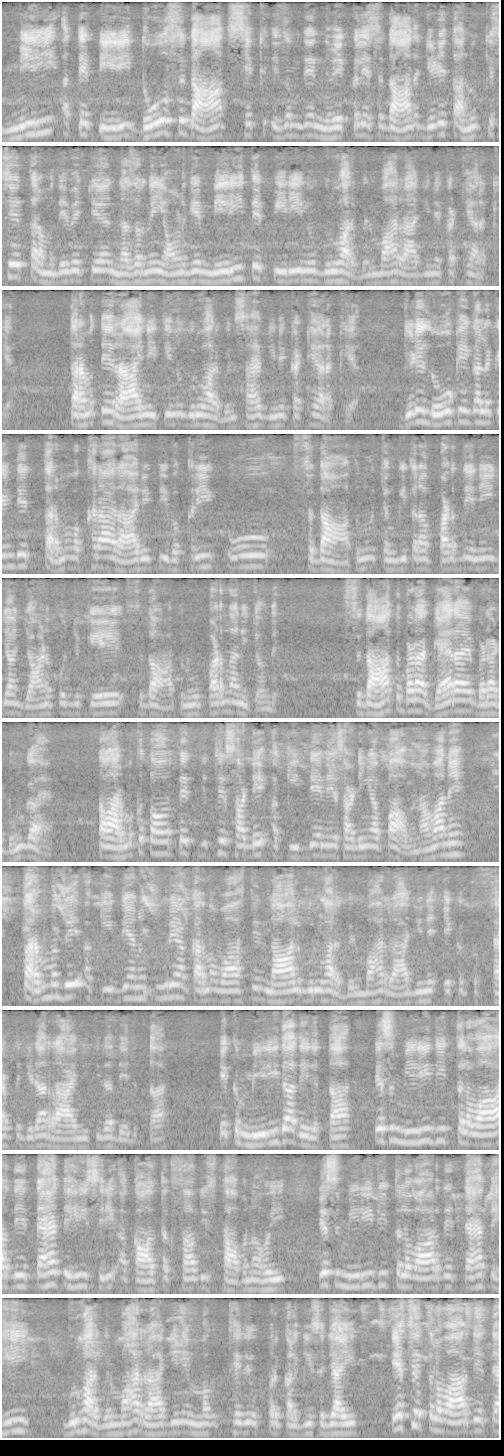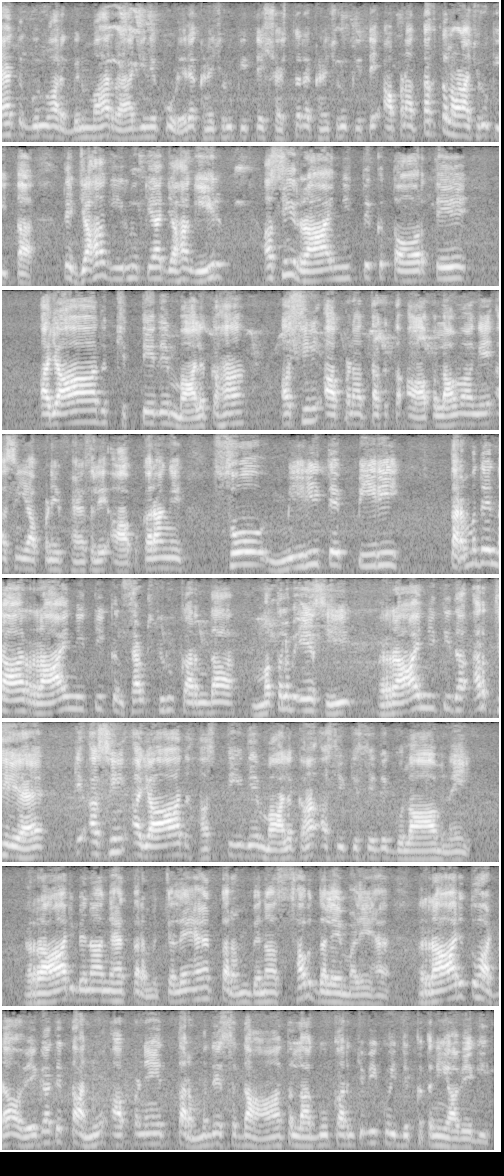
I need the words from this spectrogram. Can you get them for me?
ਮੀਰੀ ਅਤੇ ਪੀਰੀ ਦੋ ਸਿਧਾਂਤ, ਸਿੱਖ ਇਜ਼ਮ ਦੇ ਨਵੇਕਲੇ ਸਿਧਾਂਤ ਜਿਹੜੇ ਤੁਹਾਨੂੰ ਕਿਸੇ ਧਰਮ ਦੇ ਵਿੱਚ ਨਜ਼ਰ ਨਹੀਂ ਆਉਣਗੇ। ਮੀਰੀ ਤੇ ਪੀਰੀ ਨੂੰ ਗੁਰੂ ਹਰਗੋਬਿੰਦ ਮਹਾਰਾਜ ਜੀ ਨੇ ਇਕੱਠਿਆਂ ਰੱਖਿਆ। ਧਰਮ ਤੇ ਰਾਜਨੀਤੀ ਨੂੰ ਗੁਰੂ ਹਰਗੋਬਿੰਦ ਸਾਹਿਬ ਜੀ ਨੇ ਇਕੱਠਿਆਂ ਰੱਖਿਆ। ਜਿਹੜੇ ਲੋਕ ਇਹ ਗੱਲ ਕਹਿੰਦੇ, ਧਰਮ ਵੱਖਰਾ, ਰਾਜਨੀਤੀ ਵੱਖਰੀ, ਉਹ ਸਿਧਾਂਤ ਨੂੰ ਚੰਗੀ ਤਰ੍ਹਾਂ ਪੜ੍ਹਦੇ ਨਹੀਂ ਜਾਂ ਜਾਣ ਪੁੱਜ ਕੇ ਸਿਧਾਂਤ ਨੂੰ ਪੜ੍ਹਨਾ ਨਹੀਂ ਚਾਹੁੰਦੇ। ਸਿਧਾਂਤ ਬੜਾ ਗਹਿਰਾ ਹੈ, ਬੜਾ ਡੂੰਘਾ ਹੈ। ਧਾਰਮਿਕ ਤੌਰ ਤੇ ਜਿੱਥੇ ਸਾਡੇ ਅਕੀਦੇ ਨੇ, ਸਾਡੀਆਂ ਭਾਵਨਾਵਾਂ ਨੇ ਧਰਮ ਦੇ ਅਕੀਦਿਆਂ ਨੂੰ ਪੂਰੀਆਂ ਕਰਨ ਵਾਸਤੇ ਨਾਲ ਗੁਰੂ ਹਰਗੋਬਿੰਦ ਮਹਾਰਾਜ ਜੀ ਨੇ ਇੱਕ ਕਨਸੈਪਟ ਜਿਹੜਾ ਰਾਜਨੀਤੀ ਦਾ ਦੇ ਦਿੱਤਾ, ਇੱਕ ਮੀਰੀ ਦਾ ਦੇ ਦਿੱਤਾ। ਇਸ ਮੀਰੀ ਦੀ ਤਲਵਾਰ ਦੇ ਤਹਿਤ ਹੀ ਸ੍ਰੀ ਅਕਾਲ ਤਖਤ ਸਾਹਿਬ ਦੀ ਸਥਾਪਨਾ ਹੋਈ। ਇਸ ਮੀਰੀ ਦੀ ਤਲਵਾਰ ਦੇ ਤਹਿਤ ਹੀ ਗੁਰੂ ਹਰਗੋਬਿੰਦ ਮਹਾਰਾਜ ਜੀ ਨੇ ਮੱਥੇ ਦੇ ਉੱਪਰ ਕਲਗੀ ਸਜਾਈ। ਇਸੇ ਤਲਵਾਰ ਦੇ ਤਹਿਤ ਗੁਰੂ ਹਰਗੋਬਿੰਦ ਮਹਾਰਾਜ ਜੀ ਨੇ ਘੋੜੇ ਰੱਖਣੇ ਸ਼ੁਰੂ ਕੀਤੇ, ਸ਼ਸਤਰ ਰੱਖਣੇ ਸ਼ੁਰੂ ਕੀਤੇ, ਆਪਣਾ ਤਖਤ ਲਾਉਣਾ ਸ਼ੁਰੂ ਕੀਤਾ। ਤੇ ਜਹਾਂਗੀਰ ਨੂੰ ਕਿਹਾ, ਜਹਾਂਗੀਰ, ਅਸੀਂ ਰਾਜਨੀਤਿਕ ਤੌਰ ਤੇ ਆਜ਼ਾਦ ਖਿੱਤੇ ਦੇ ਮਾਲਕ ਹਾਂ। ਅਸੀਂ ਆਪਣਾ ਤਖਤ ਆਪ ਲਾਵਾਂਗੇ, ਅਸੀਂ ਆਪਣੇ ਫੈਸਲੇ ਆਪ ਕਰਾਂਗੇ। ਸੋ ਮੀਰੀ ਤੇ ਪੀਰੀ ਧਰਮ ਦੇ ਨਾਲ ਰਾਜਨੀਤੀ ਕਨਸੈਪਟ ਸ਼ੁਰੂ ਕਰਨ ਦਾ ਮਤਲਬ ਇਹ ਸੀ, ਰਾਜਨੀਤੀ ਦਾ ਅਰਥ ਇਹ ਹੈ ਕਿ ਅਸੀਂ ਆਜ਼ਾਦ ਹਸਤੀ ਦੇ ਮਾਲਕ ਹਾਂ, ਅਸੀਂ ਕਿਸੇ ਦੇ ਗੁਲਾਮ ਨਹੀਂ। ਰਾਜ ਬਿਨਾ ਨਹਿ ਧਰਮ ਚਲੇ ਹੈ, ਧਰਮ ਬਿਨਾ ਸਭ ਦਲੇ ਮਲੇ ਹੈ। ਰਾਜ ਤੁਹਾਡਾ ਹੋਵੇਗਾ ਤੇ ਤੁਹਾਨੂੰ ਆਪਣੇ ਧਰਮ ਦੇ ਸਿਧਾਂਤ ਲਾਗੂ ਕਰਨ 'ਚ ਵੀ ਕੋਈ ਦਿੱਕਤ ਨਹੀਂ ਆਵੇਗੀ।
